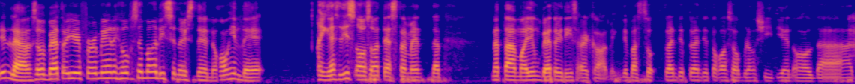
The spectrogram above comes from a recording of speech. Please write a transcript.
Yun lang. So, better year for me and I hope sa mga listeners din. No? Kung hindi, I guess this is also a testament that na tama yung better days are coming. 'Di ba? So 2022 ko sobrang shitty and all that.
